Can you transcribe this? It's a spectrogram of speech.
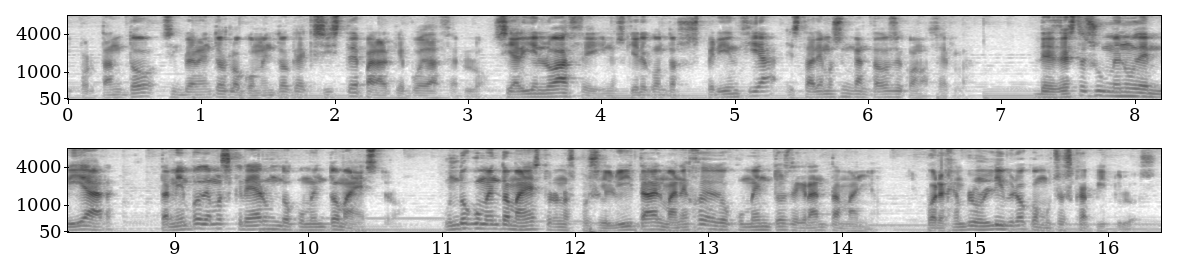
y por tanto simplemente os lo comento que existe para el que pueda hacerlo. Si alguien lo hace y nos quiere contar su experiencia, estaremos encantados de conocerla. Desde este submenú de enviar, también podemos crear un documento maestro. Un documento maestro nos posibilita el manejo de documentos de gran tamaño, por ejemplo un libro con muchos capítulos.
